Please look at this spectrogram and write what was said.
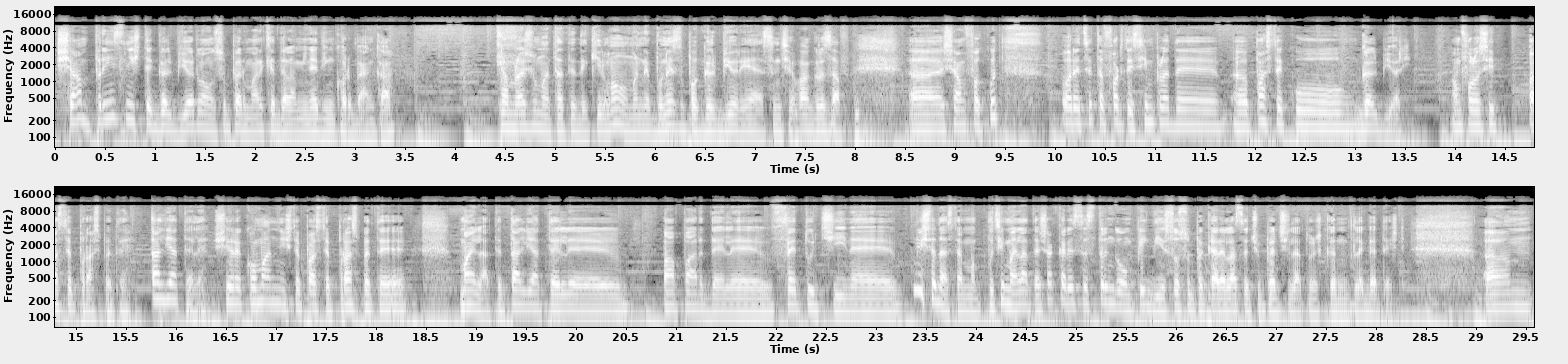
Și am prins niște gălbiori la un supermarket de la mine din Corbeanca, am la jumătate de kil, mamă, mă nebunesc după gălbiorii aia, sunt ceva grozav. Uh, și am făcut o rețetă foarte simplă de uh, paste cu gălbiori. Am folosit paste proaspete, taliatele și recomand niște paste proaspete mai late, taliatele, papardele, fetucine, niște de-astea mă, puțin mai late așa, care să strângă un pic din sosul pe care lasă ciupercile atunci când le gătești. Um,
